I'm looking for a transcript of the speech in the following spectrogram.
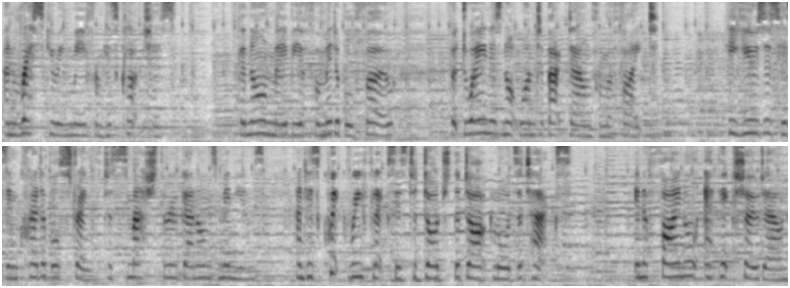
and rescuing me from his clutches. Ganon may be a formidable foe, but Dwayne is not one to back down from a fight. He uses his incredible strength to smash through Ganon's minions, and his quick reflexes to dodge the Dark Lord's attacks. In a final epic showdown,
